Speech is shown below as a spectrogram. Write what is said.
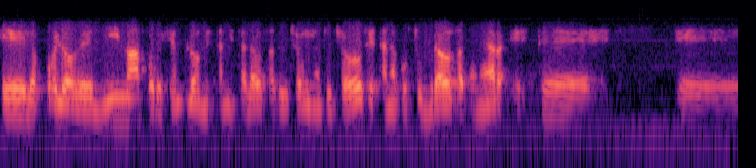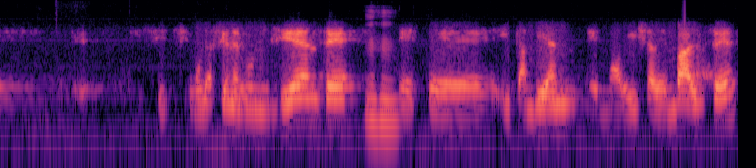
Eh, los pueblos de Lima, por ejemplo, donde están instalados Atucha 1 y Atucha 2, están acostumbrados a tener este, eh, si- simulaciones de un incidente, este, y también en la villa de Embalse,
